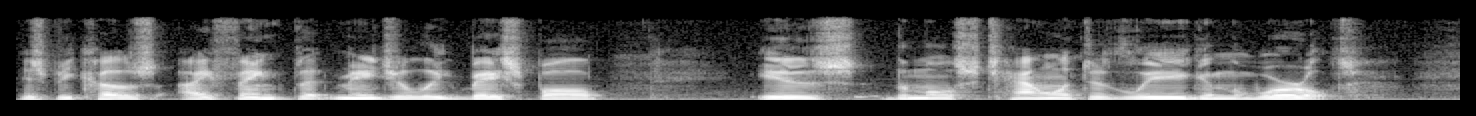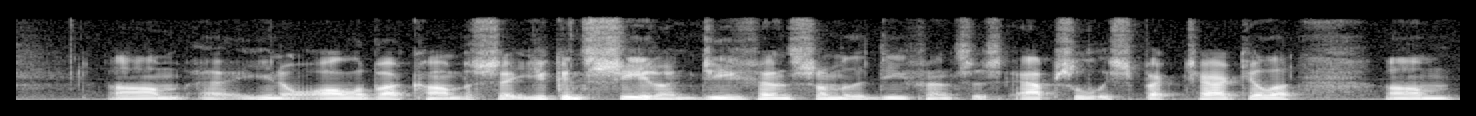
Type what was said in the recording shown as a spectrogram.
is because I think that Major League Baseball is the most talented league in the world. Um, uh, you know, all about our conversation, you can see it on defense. Some of the defense is absolutely spectacular. Um,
